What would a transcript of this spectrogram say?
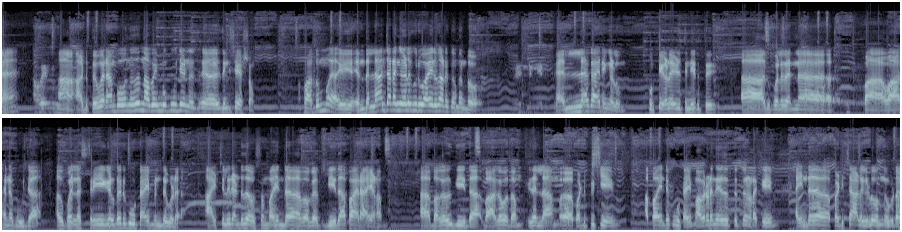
ആ അടുത്ത് വരാൻ പോകുന്നത് നവംബർ പൂജയാണ് ഇതിന് ശേഷം. അപ്പൊ അതും എന്തെല്ലാം ചടങ്ങുകൾ ഗുരുവായൂർ നടക്കുന്നുണ്ടോ? എല്ലാ കാര്യങ്ങളും. കുട്ടികളെ എഴുത്തിനിരുത്ത് അതുപോലെ തന്നെ വാഹന പൂജ അതുപോലെ തന്നെ സ്ത്രീകളുടെ ഒരു കൂട്ടായ്മ ഉണ്ട് ഇവിടെ. ആഴ്ചയിൽ രണ്ട് ദിവസം അതിന്റെ ഭഗവത്ഗീത പാരായണം ഭഗവത്ഗീത ഭാഗവതം ഇതെല്ലാം പഠിപ്പിക്കുകയും അപ്പൊ അതിന്റെ കൂട്ടായ്മ അവരുടെ നേതൃത്വത്തിൽ നടക്കുകയും അതിന്റെ പഠിച്ച ആളുകൾ ഒന്ന് ഇവിടെ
